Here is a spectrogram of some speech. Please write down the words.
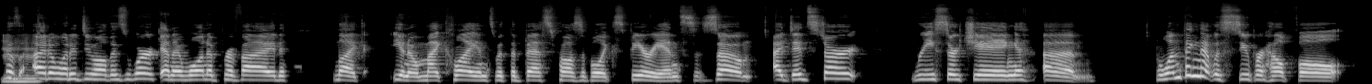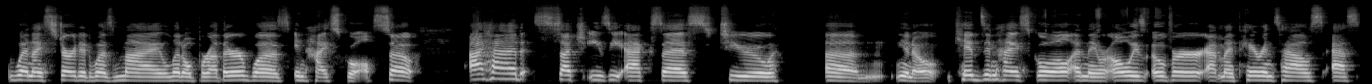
because mm-hmm. I don't want to do all this work and I want to provide, like, you know, my clients with the best possible experience. So I did start researching. Um, one thing that was super helpful when I started was my little brother was in high school. So I had such easy access to um, you know, kids in high school and they were always over at my parents' house. Ask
